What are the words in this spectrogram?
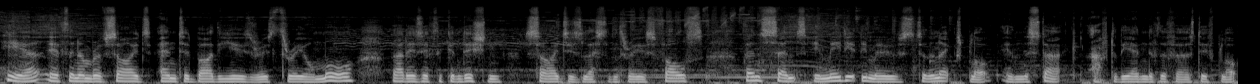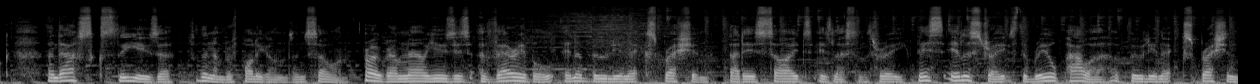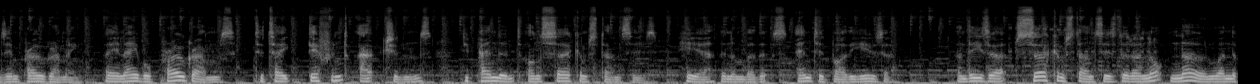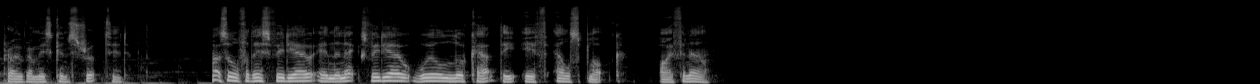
Here, if the number of sides entered by the user is 3 or more, that is if the condition sides is less than 3 is false, then Sense immediately moves to the next block in the stack after the end of the first if block and asks the user for the number of polygons and so on. The program now uses a variable in a boolean expression, that is sides is less than 3. This illustrates the real power of boolean expressions in programming. They enable programs to take different actions dependent on circumstances, here the number that's entered by the user. And these are circumstances that are not known when the program is constructed. That's all for this video. In the next video, we'll look at the if-else block. Bye for now.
